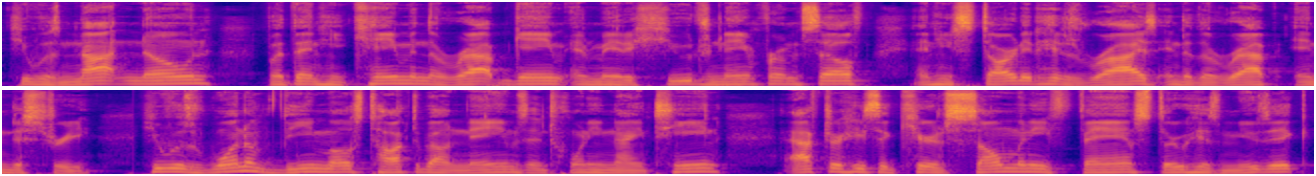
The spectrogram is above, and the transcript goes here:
He was not known, but then he came in the rap game and made a huge name for himself, and he started his rise into the rap industry. He was one of the most talked about names in 2019 after he secured so many fans through his music.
